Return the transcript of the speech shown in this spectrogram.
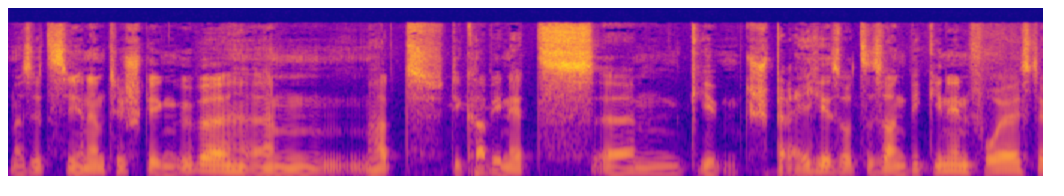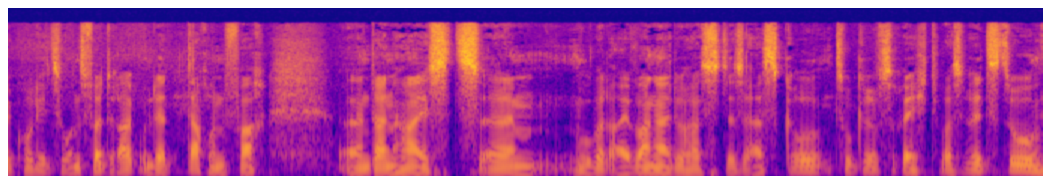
Man sitzt sich an einem Tisch gegenüber, ähm, hat die Kabinettsgespräche ähm, sozusagen beginnen. Vorher ist der Koalitionsvertrag unter Dach und Fach. Äh, dann heißt ähm, Hubert Aiwanger, du hast das Erstzugriffsrecht, was willst du?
